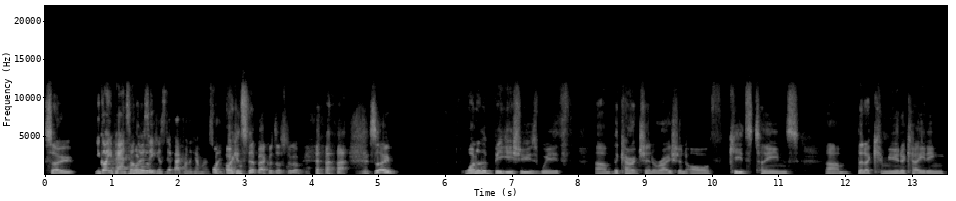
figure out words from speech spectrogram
So you got your pants on there, the, so you can step back from the camera. I, I can step backwards. I've still got. so, one of the big issues with um, the current generation of kids, teens um, that are communicating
